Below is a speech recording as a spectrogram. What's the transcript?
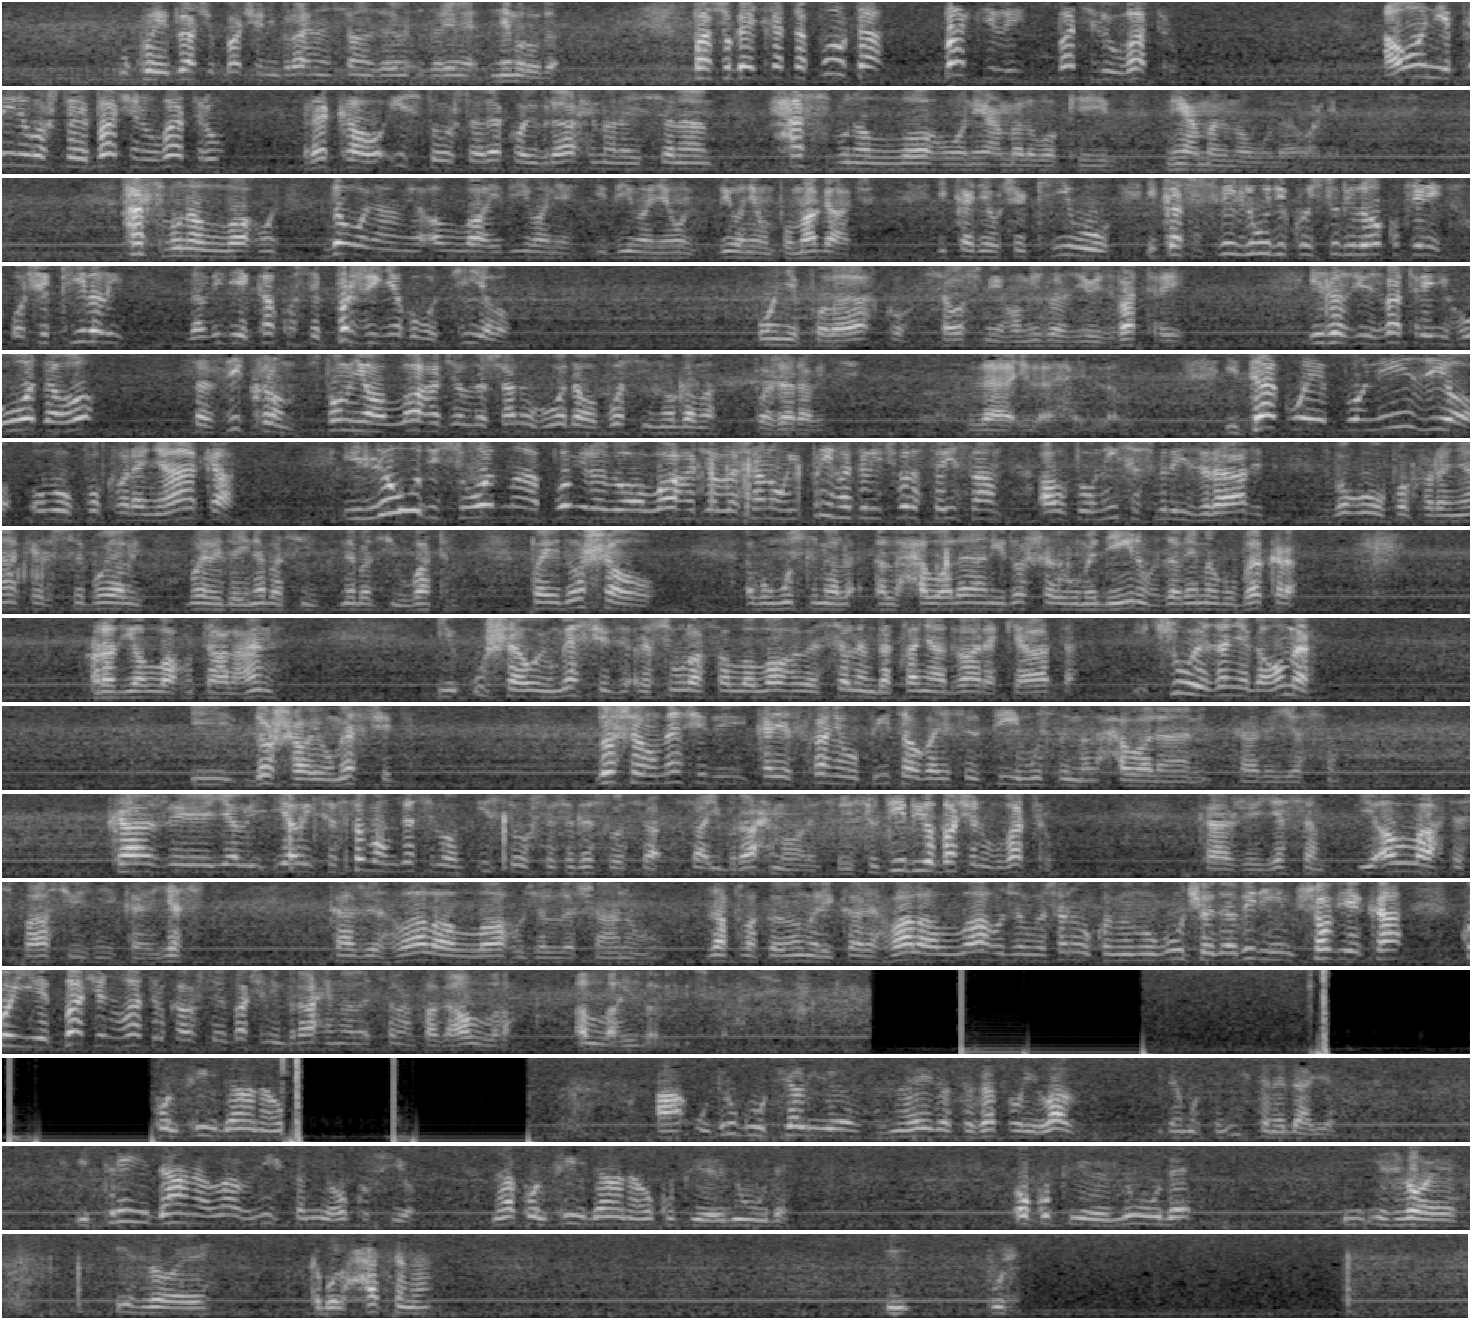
U kojoj je bačen, bačen Ibrahim za, za vrijeme Nemroda. Pa su ga iz katapulta bacili, bacili u vatru. A on je prije nego što je bačen u vatru, rekao isto što je rekao Ibrahim a.s. Hasbunallahu wa ni'mal vakil, ni'mal maula wa ni'mal Hasbuna Allahu, dovoljan je Allah i divan je, i divan je on, divan je on pomagač. I kad je očekivao, i kad su svi ljudi koji su bili okupljeni, očekivali da vidi kako se prži njegovo tijelo, on je polako sa osmijehom izlazio iz vatre, izlazio iz vatre i hodao sa zikrom, spomnio Allaha Đaldašanu, hodao bosim nogama po žaravici. La ilaha illallah. I tako je ponizio ovog pokvaranjaka, I ljudi su odmah povjerovali u Allaha Đalešanu i prihvatili čvrsto islam, ali to nisu smjeli izraziti zbog ovog pokvaranjaka jer su se bojali, bojali da i ne baci, ne baci u vatru. Pa je došao Abu Muslim al-Hawalani, došao je u Medinu za vrijeme Abu Bakra, radijallahu ta'ala an, i ušao je u mesjid Rasula sallallahu alaihi sallam da klanja dva rekiata. I čuje za njega Omer. I došao je u mesjid. Došao je u mesjid i kad je sklanjao pitao ga jesi ti Muslim al-Hawalani? Kaže, jesam kaže, je li, je li se s tobom desilo isto što se desilo sa, sa Ibrahimom, ali se, jesi ti bio bačen u vatru? Kaže, jesam. I Allah te spasio iz njega, jest. Kaže, hvala Allahu Đalešanuhu. Zaplakao je Omer i kaže, hvala Allahu Đalešanuhu koji mi omogućio da vidim čovjeka koji je bačen u vatru kao što je bačen Ibrahim, ali pa ga Allah, Allah izbavio i spasio. Tri dana a u drugu čeliju je znaje da se zatvori lav i da mu se ništa ne da jesti. I tri dana lav ništa nije okusio. Nakon tri dana okupio je ljude. Okupio je ljude i izveo je, izveo je Kabul Hasana i pusti.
